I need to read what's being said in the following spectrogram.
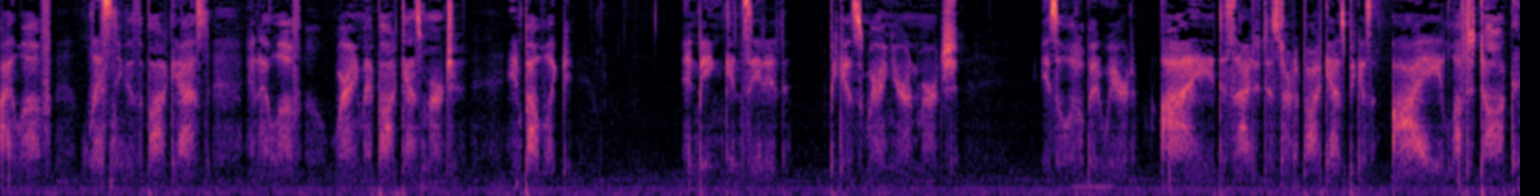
I love listening to the podcast. And I love wearing my podcast merch in public and being conceited because wearing your own merch is a little bit weird. I decided to start a podcast because I love to talk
